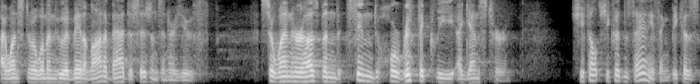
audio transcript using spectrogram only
I once knew a woman who had made a lot of bad decisions in her youth. So when her husband sinned horrifically against her, she felt she couldn't say anything because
